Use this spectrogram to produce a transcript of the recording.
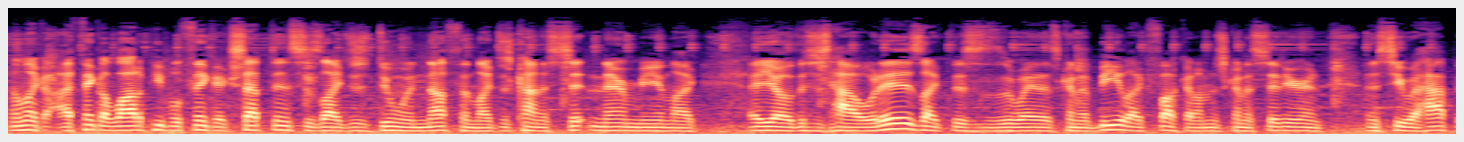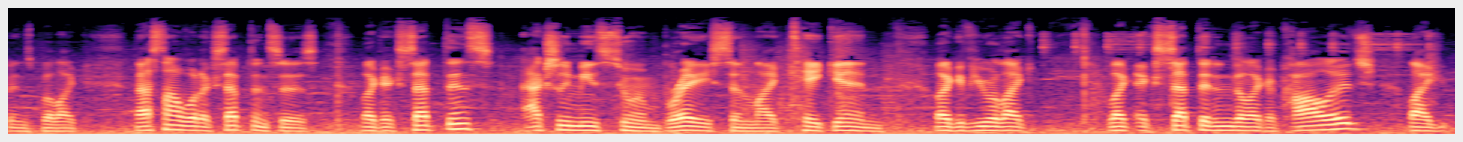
and like, I think a lot of people think acceptance is like just doing nothing, like just kind of sitting there and being like, "Hey, yo, this is how it is. Like, this is the way that's gonna be. Like, fuck it, I'm just gonna sit here and, and see what happens." But like, that's not what acceptance is. Like, acceptance actually means to embrace and like take in. Like, if you were like like accepted into like a college like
